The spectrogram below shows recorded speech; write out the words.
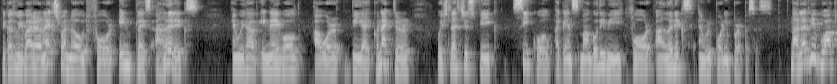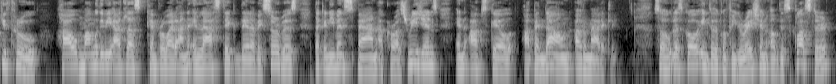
because we've added an extra node for in-place analytics and we have enabled our BI connector, which lets you speak SQL against MongoDB for analytics and reporting purposes. Now let me walk you through how MongoDB Atlas can provide an elastic database service that can even span across regions and upscale up and down automatically. So let's go into the configuration of this cluster.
